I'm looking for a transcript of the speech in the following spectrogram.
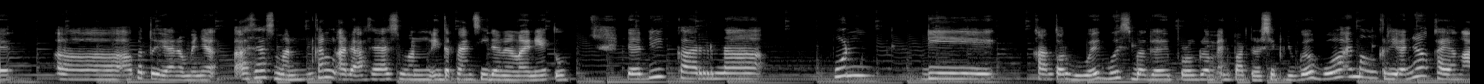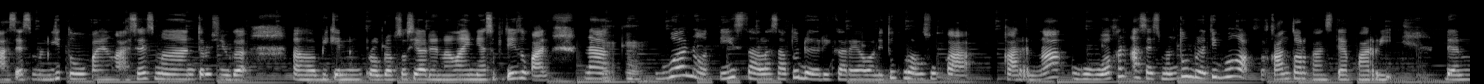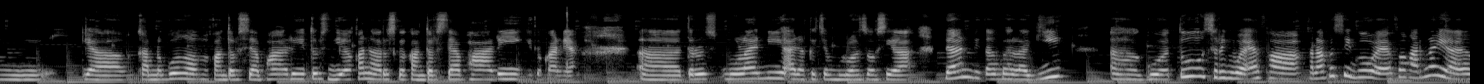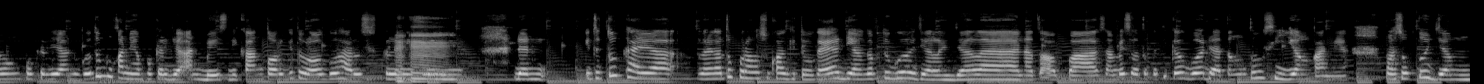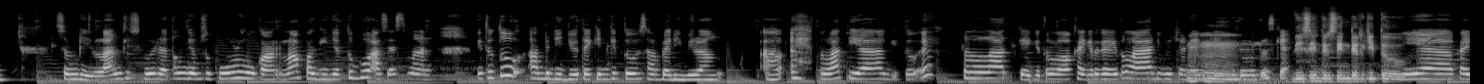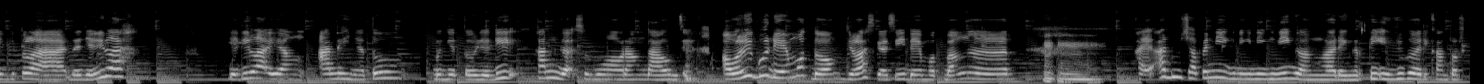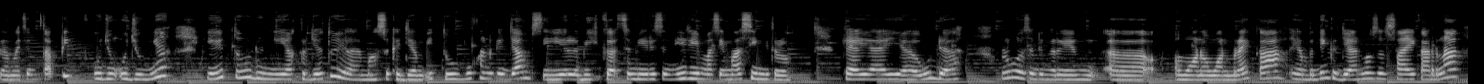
eh, apa tuh ya namanya assessment kan ada assessment intervensi dan lain-lainnya itu jadi karena pun di kantor gue, gue sebagai program and partnership juga, gue emang kerjanya kayak nggak assessment gitu, kayak nggak assessment, terus juga uh, bikin program sosial dan lain-lainnya seperti itu kan. Nah, gue notice salah satu dari karyawan itu kurang suka karena gue kan asesmen tuh berarti gue nggak ke kantor kan setiap hari. Dan ya karena gue nggak ke kantor setiap hari terus dia kan harus ke kantor setiap hari gitu kan ya. Eh, terus mulai nih ada kecemburuan sosial. Dan ditambah lagi uh, gue tuh sering WFH. Kenapa sih gue WFH? Karena ya emang pekerjaan gue tuh bukan yang pekerjaan base di kantor gitu loh. Gue harus keliling-keliling. Dan itu tuh kayak mereka tuh kurang suka gitu kayak dianggap tuh gue jalan-jalan atau apa sampai suatu ketika gue datang tuh siang kan ya masuk tuh jam 9 terus gue datang jam 10 karena paginya tuh gue asesmen itu tuh sampai dijutekin gitu sampai dibilang uh, eh telat ya gitu. Eh telat kayak gitu loh kayak gitu kayak gitulah dibercandain mm -hmm. gitu terus kayak disindir-sindir gitu. Iya kayak gitulah. Dan jadilah jadilah yang anehnya tuh begitu. Jadi kan nggak semua orang tahu gitu ya. Awalnya gue demot dong. Jelas gak sih demot banget. Mm -hmm. kayak aduh capek nih gini gini gini. Nggak nggak ada yang ngertiin juga di kantor segala macam. Tapi ujung-ujungnya yaitu dunia kerja tuh ya emang sekejam itu. Bukan kejam sih lebih ke sendiri-sendiri masing-masing gitu loh. Kayak ya udah lu gak usah dengerin uh, omongan-omongan mereka. Yang penting kerjaan lo selesai. Karena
